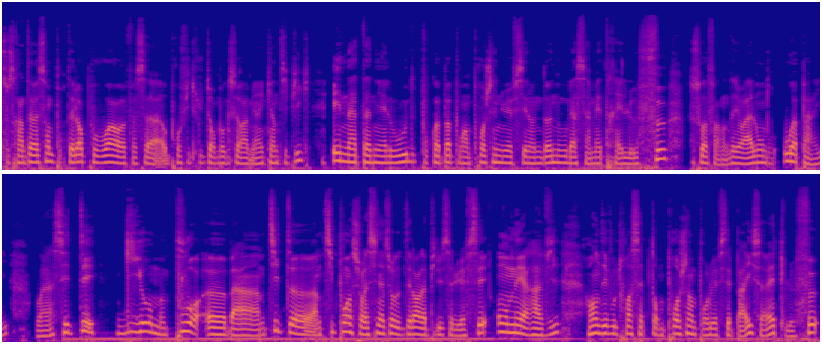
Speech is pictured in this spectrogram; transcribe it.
ce serait intéressant pour Taylor pour voir euh, face au profit lutteur boxeur américain typique. Et Nathaniel Wood, pourquoi pas pour un prochain UFC London où là ça mettrait le feu, que ce soit enfin d'ailleurs à Londres ou à Paris. Voilà, c'était Guillaume pour bah, un, petit, un petit point sur la signature de Taylor Lapidus à l'UFC. On est ravis. Rendez-vous le 3 septembre prochain pour l'UFC Paris. Ça va être le feu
